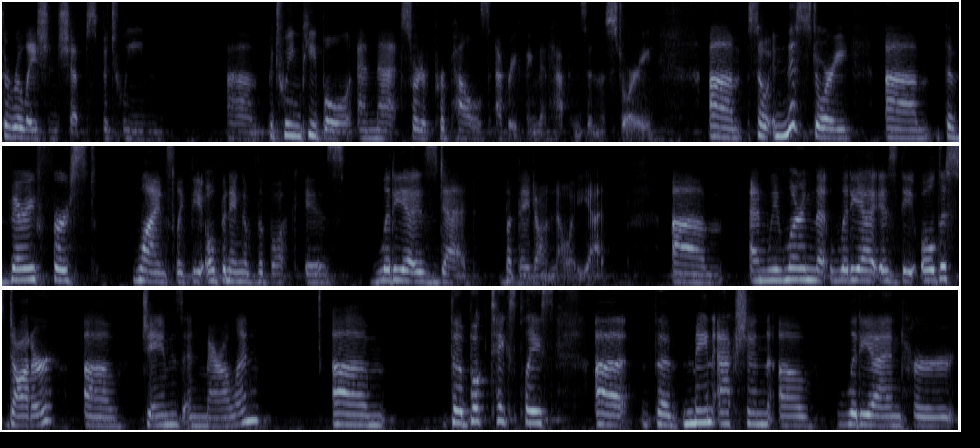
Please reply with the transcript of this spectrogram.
the relationships between um, between people, and that sort of propels everything that happens in the story. Um, so in this story, um, the very first lines, like the opening of the book, is Lydia is dead, but they don't know it yet. Um, and we learn that Lydia is the oldest daughter of James and Marilyn. Um, the book takes place, uh, the main action of Lydia and her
